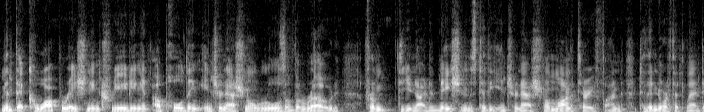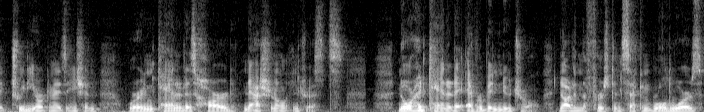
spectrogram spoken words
meant that cooperation in creating and upholding international rules of the road from the United Nations to the International Monetary Fund to the North Atlantic Treaty Organization, were in Canada's hard national interests. Nor had Canada ever been neutral, not in the First and Second World Wars,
